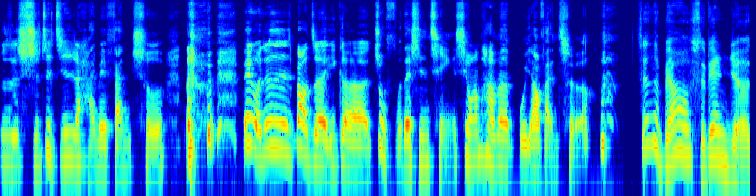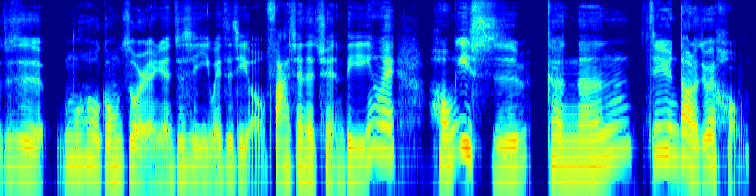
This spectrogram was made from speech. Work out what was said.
就是时至今日还没翻车。所以我就是抱着一个祝福的心情，希望他们不要翻车。真的不要随便惹，就是幕后工作人员，就是以为自己有发声的权利，因为红一时。可能机运到了就会红，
